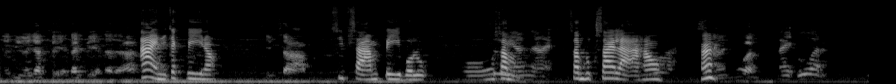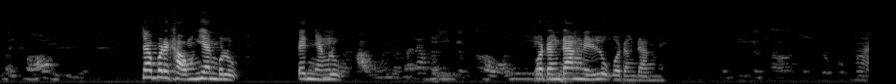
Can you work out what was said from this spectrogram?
เดี๋ยวเดี๋ยวจะเปะได้เปะแล้วนะอ้ายนี่จักปีเนาะ สิบสาม13ปีบ่ลูกโอ้ซื้ซ้ำอยังไงซ้ำลูกชายหล่ะเฮา ฮะ นายอ้วนนายอ้วนไว้ท้องเจ้าบ่ได้เข้าโรงเรียนบ่ลูกเป็นหยังลูกเขาเลยมาดำนี่กับเขานี่บ่ดังๆนี่ลูกบ่ดังๆนี่ตะกี้กับเขาแต่ตัวก็ไม่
